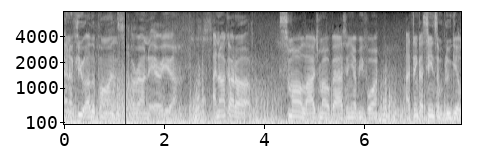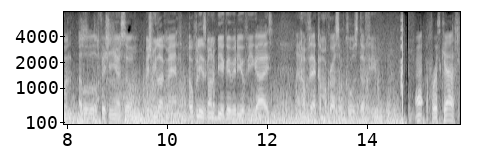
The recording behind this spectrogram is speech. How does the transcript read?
and a few other ponds around the area. I know I caught a small largemouth bass in here before. I think I've seen some bluegill and a little fish in here, so wish me luck, man. Hopefully it's gonna be a good video for you guys, and hopefully I come across some cool stuff for you. All right, first cast.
